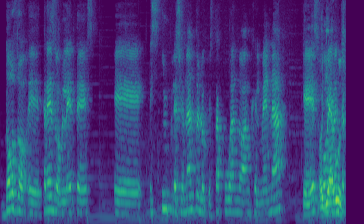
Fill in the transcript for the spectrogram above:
dos, eh, tres dobletes. Eh, es impresionante lo que está jugando Ángel Mena, que es Oye, Agus.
